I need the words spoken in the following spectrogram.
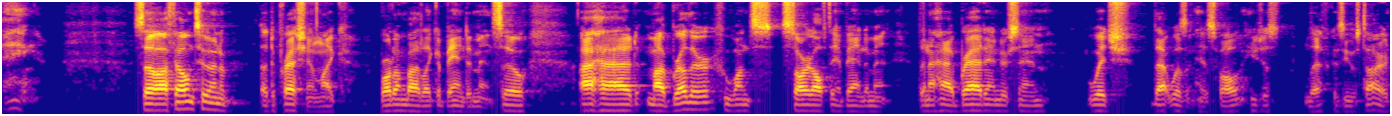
Dang. So I fell into an, a depression, like brought on by like abandonment. So I had my brother who once started off the abandonment. Then I had Brad Anderson, which that wasn't his fault. He just left because he was tired.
